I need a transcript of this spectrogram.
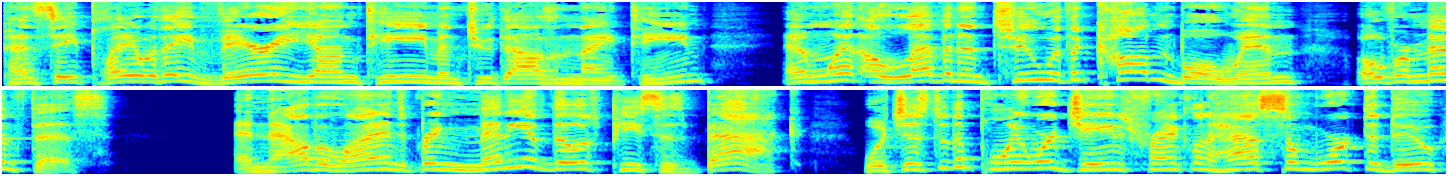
Penn State played with a very young team in 2019 and went 11 and 2 with a Cotton Bowl win over Memphis. And now the Lions bring many of those pieces back, which is to the point where James Franklin has some work to do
